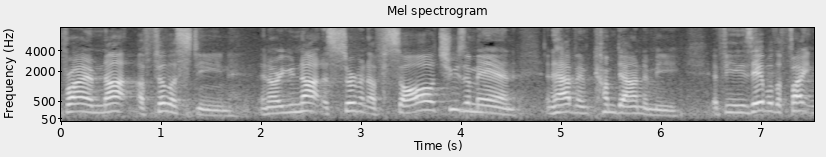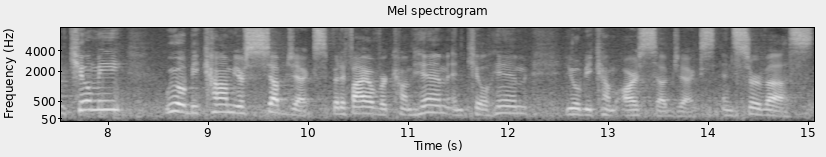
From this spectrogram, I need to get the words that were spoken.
For I am not a Philistine. And are you not a servant of Saul? Choose a man and have him come down to me. If he is able to fight and kill me, we will become your subjects. But if I overcome him and kill him, you will become our subjects and serve us.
